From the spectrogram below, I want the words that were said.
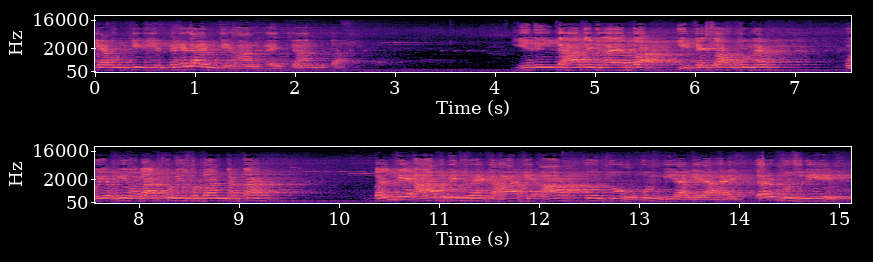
कि अब उनके लिए पहला इम्तिहान है जान का। ये नहीं कहा कि जो है, अब्बा, ये कैसा हुक्म है? कोई अपनी औलाद को भी कुर्बान करता है? बल्कि आपने जो है कहा कि आपको जो हुक्म दिया गया है, कर गुजरिए।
